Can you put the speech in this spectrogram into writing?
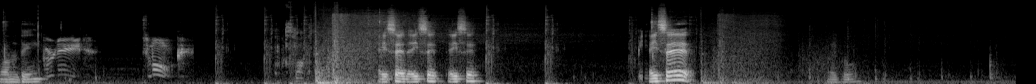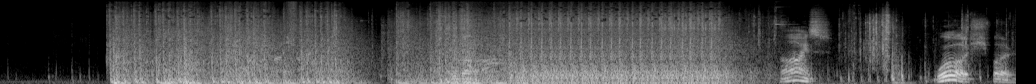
원빙. 에이셋, 에이셋, 에이셋. 에이셋! 이거. 나이스 뭐야 씨발.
